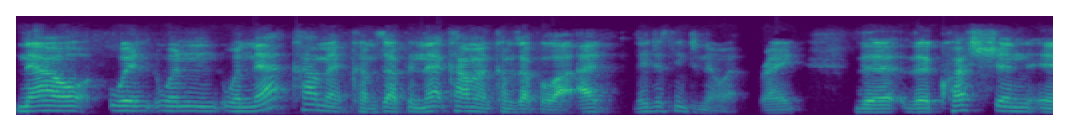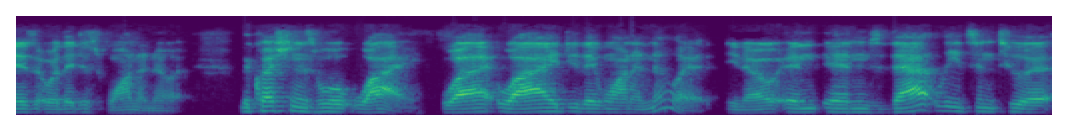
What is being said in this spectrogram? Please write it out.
Now, when when when that comment comes up, and that comment comes up a lot, I, they just need to know it, right? The the question is, or they just want to know it. The question is, well, why? Why why do they want to know it? You know, and and that leads into a,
